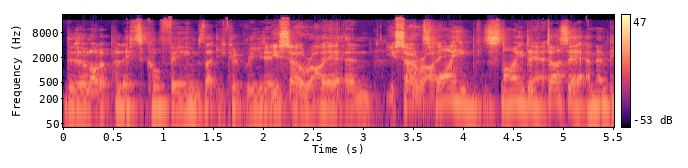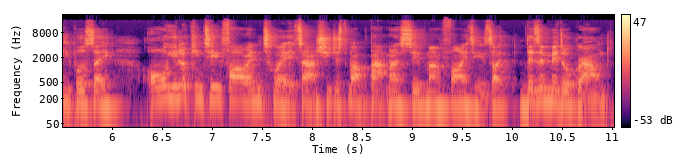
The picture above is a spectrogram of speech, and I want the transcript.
there's a lot of political themes that you could read into so right. it, and You're so that's right. why Snyder Yeah. does it. And then people say, "Oh, you're looking too far into it. It's actually just about Batman and Superman fighting." It's like there's a middle ground.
